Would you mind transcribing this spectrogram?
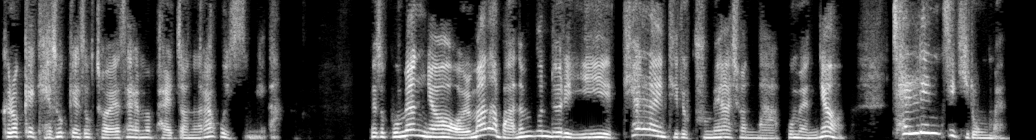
그렇게 계속 계속 저의 삶은 발전을 하고 있습니다. 그래서 보면요, 얼마나 많은 분들이 이 TR9T를 구매하셨나 보면요, 챌린지 기록만.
